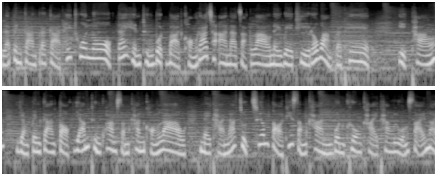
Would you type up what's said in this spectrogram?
และเป็นการประกาศให้ทั่วโลกได้เห็นถึงบทบาทของราชอาณาจักรลาวในเวทีระหว่างประเทศ อีกทั้งยังเป็นการตอกย้ำถึงความสำคัญของลาว ในฐานะจุดเชื่อมต่อที่สำคัญบนโครงข่ายทางหลวงสายใหม่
